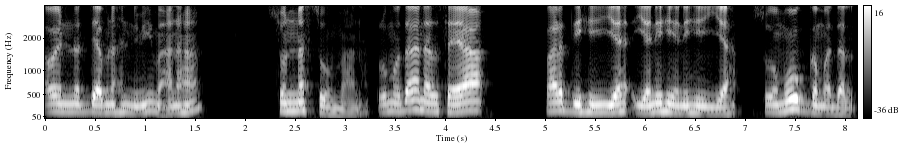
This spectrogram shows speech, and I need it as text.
أو أن ندي أبنها النمي معناها سنة السوم معنا رمضان السيا فرده ينهي نهي سوموك جمدل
